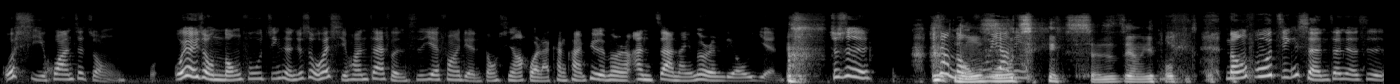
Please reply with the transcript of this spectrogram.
我喜欢这种，我有一种农夫精神，就是我会喜欢在粉丝页放一点东西，然后回来看看，譬如有没有人按赞啊，有没有人留言，就是像农夫一样。精神是这样用的。农夫精神真的是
